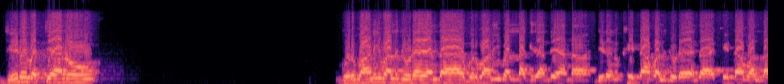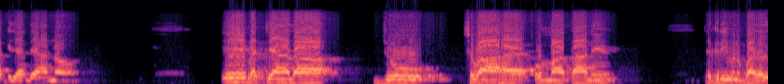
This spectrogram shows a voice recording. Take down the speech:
ਜਿਹੜੇ ਬੱਚਿਆਂ ਨੂੰ ਗੁਰਬਾਣੀ ਵੱਲ ਜੋੜਿਆ ਜਾਂਦਾ ਹੈ, ਗੁਰਬਾਣੀ ਵੱਲ ਲੱਗ ਜਾਂਦੇ ਹਨ, ਜਿਹੜੇ ਨੂੰ ਖੇਡਾਂ ਵੱਲ ਜੋੜਿਆ ਜਾਂਦਾ ਹੈ, ਖੇਡਾਂ ਵੱਲ ਲੱਗ ਜਾਂਦੇ ਹਨ, ਇਹ ਬੱਚਿਆਂ ਦਾ ਜੋ ਸੁਭਾਅ ਹੈ, ਉਹ ਮਾਤਾ ਨੇ ਤਕਰੀਬਨ ਬਦਲ,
